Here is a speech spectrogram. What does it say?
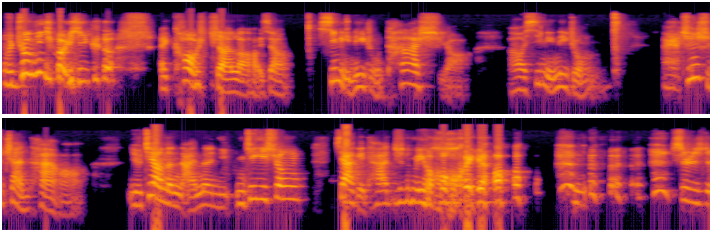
我终于有一个哎靠山了，好像。心里那种踏实啊，然后心里那种，哎呀，真是赞叹啊！有这样的男的，你你这一生嫁给他，真的没有后悔啊，是不是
